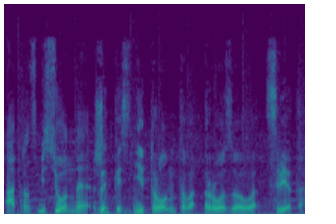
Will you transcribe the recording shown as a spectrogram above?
а трансмиссионная жидкость нетронутого розового цвета.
